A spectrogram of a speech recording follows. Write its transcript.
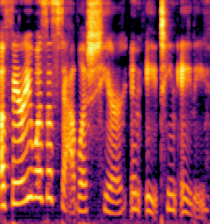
A ferry was established here in 1880.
